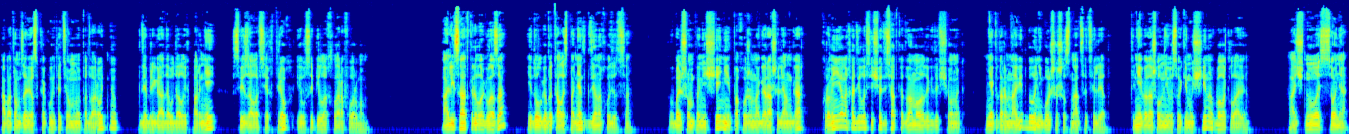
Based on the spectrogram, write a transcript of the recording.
а потом завез в какую-то темную подворотню, где бригада удалых парней связала всех трех и усыпила хлороформом. Алиса открыла глаза и долго пыталась понять, где находится. В большом помещении, похожем на гараж или ангар, кроме нее находилось еще десятка-два молодых девчонок. Некоторым на вид было не больше 16 лет. К ней подошел невысокий мужчина в балаклаве. «Очнулась Соня».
